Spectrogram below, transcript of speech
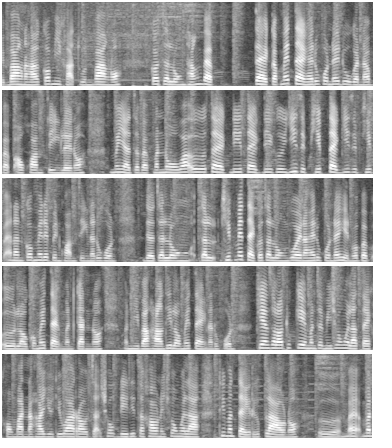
กบ้างนะคะ ก็มีขาดทุนบ้างเนาะก็จะลงทั้งแบบ แตกกับไม่แตกให้ทุกคนได้ดูกันนะ แบบเอาความจริงเลยเนาะไม่อยากจะแบบมโนว่าเออแตกดีแตกดีคือ 20 คลิป แตก 20 คลิป อันนั้นก็ไม่ได้เป็นความจริงนะทุกคนเดี๋ยวจะลงจะคลิปไม่แตกก็จะลงด้วยนะให้ทุกคนได้เห็นว่าแบบเออเราก็ไม่แตกเหมือนกันเนาะมันมีบางครั้งที่เราไม่แตกนะทุกคนเกมสล็อตทุกเกมมันจะมีช่วงเวลาแตกของมันนะคะ อยู่ที่ว่าเราจะโชคดีที่จะเข้าในช่วงเวลาที่มันแตกหรือเปล่าเนาะเออม้มัน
